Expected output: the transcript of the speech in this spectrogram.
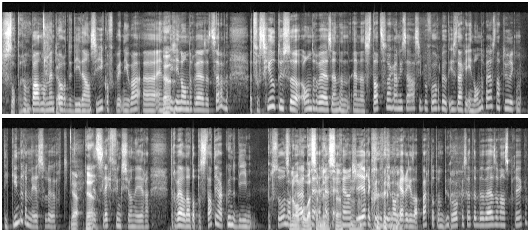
Stot, op een bepaald moment worden die dan ziek of ik weet niet wat. Eh, en dat Ja. is in onderwijs hetzelfde. Het verschil tussen onderwijs en een, en een stadsorganisatie bijvoorbeeld, is dat je in onderwijs natuurlijk die kinderen meesleurt. Ja. in het slecht functioneren. Terwijl dat op een stad, ja, kunnen die personen Zijn nog allemaal volwassen mensen. Mhm. rangeren, kunnen die nog ergens apart op een bureau zetten, bij wijze van spreken.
